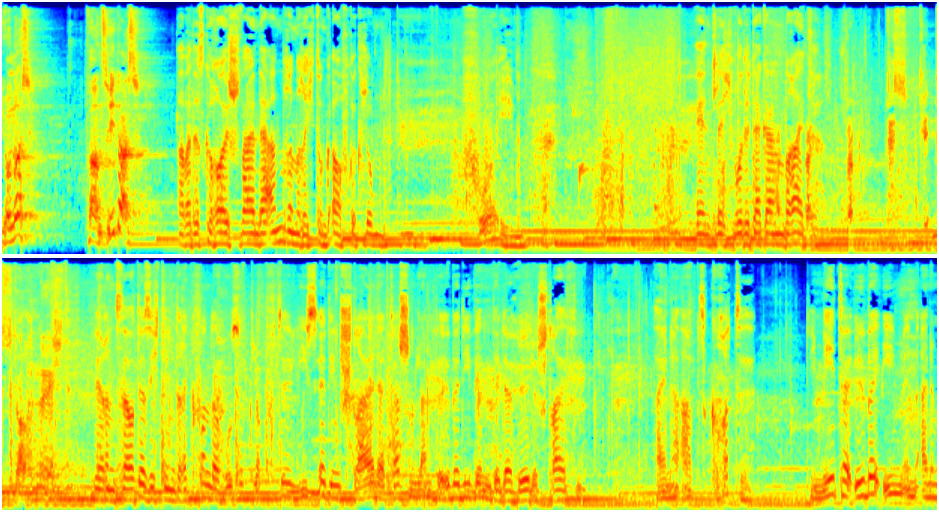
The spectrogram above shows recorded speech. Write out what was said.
Jonas? Waren Sie das? Aber das Geräusch war in der anderen Richtung aufgeklungen. Vor ihm. Endlich wurde der Gang breiter. Das gibt's doch nicht. Während Sauter sich den Dreck von der Hose klopfte, ließ er den Strahl der Taschenlampe über die Wände der Höhle streifen. Eine Art Grotte, die Meter über ihm in einem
